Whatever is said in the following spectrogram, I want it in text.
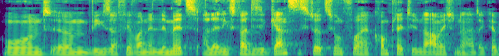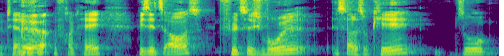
Und ähm, wie gesagt, wir waren in Limits. Allerdings war diese ganze Situation vorher komplett dynamisch und dann hat der Kapitän mich Ja. gefragt, hey, wie sieht's aus? Fühlst du dich wohl? Ist alles okay? So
